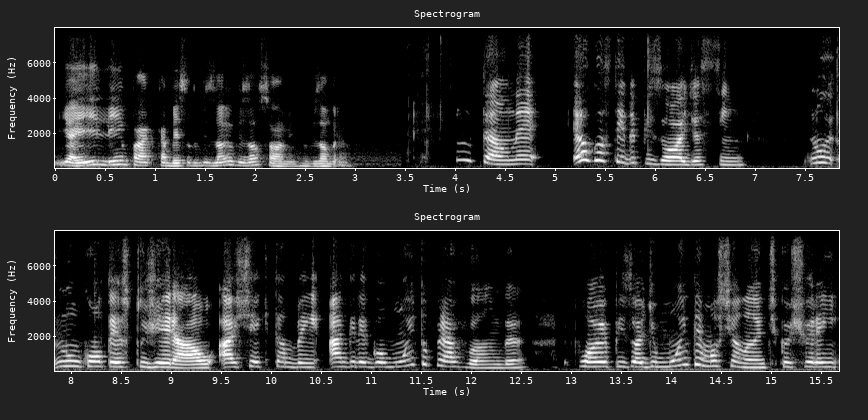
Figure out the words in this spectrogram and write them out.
E aí limpa a cabeça do Visão e o Visão some, o Visão Branco. Então, né? Eu gostei do episódio, assim, no, num contexto geral. Achei que também agregou muito pra Wanda. Foi um episódio muito emocionante, que eu chorei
